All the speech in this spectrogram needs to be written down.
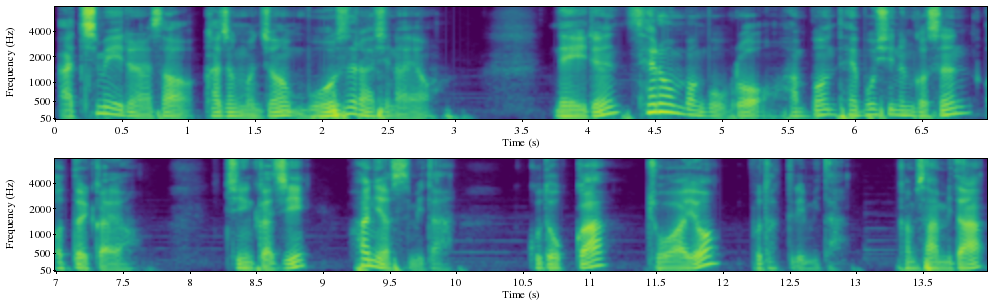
아침에 일어나서 가장 먼저 무엇을 하시나요? 내일은 새로운 방법으로 한번 해보시는 것은 어떨까요? 지금까지 환이었습니다. 구독과 좋아요 부탁드립니다. 감사합니다.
